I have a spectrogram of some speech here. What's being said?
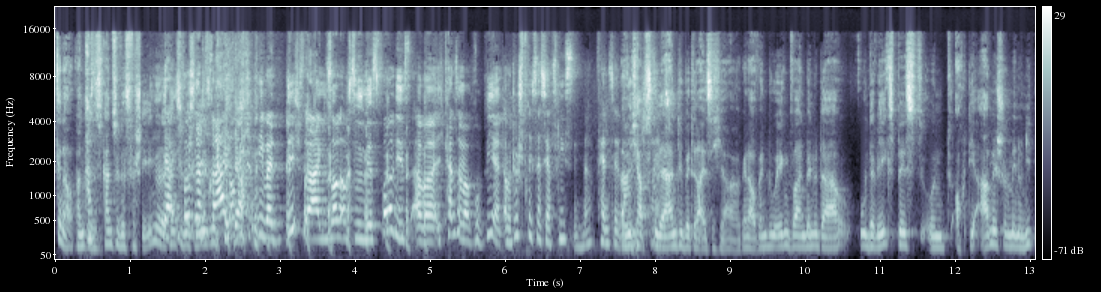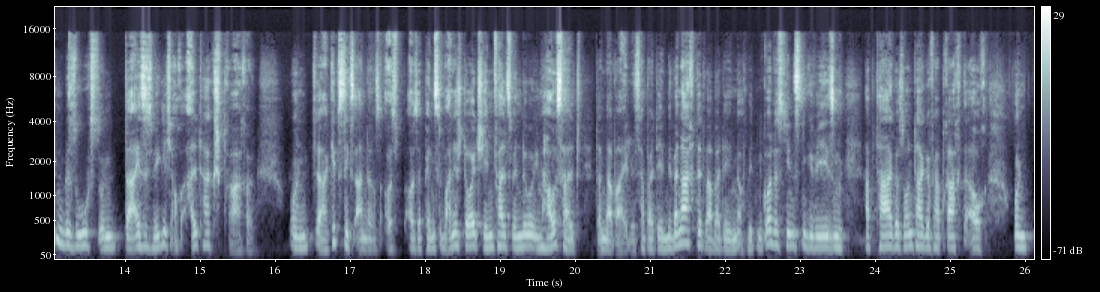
Genau, kannst du, das, kannst du das verstehen? Oder ja, ich wollte gerade fragen, ob ja. ich lieber dich fragen soll, ob du mir das vorliest, aber ich kann es ja mal probieren. Aber du sprichst das ja fließend, ne? Pennsylvania. Also ich habe es gelernt über 30 Jahre, genau. Wenn du irgendwann, wenn du da unterwegs bist und auch die Amish und Mennoniten besuchst und da ist es wirklich auch Alltagssprache. Und da gibt's nichts anderes außer Pennsylvanisch-Deutsch, jedenfalls wenn du im Haushalt dann dabei bist. Habe bei denen übernachtet, war bei denen auch mit den Gottesdiensten gewesen, habe Tage, Sonntage verbracht auch. Und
